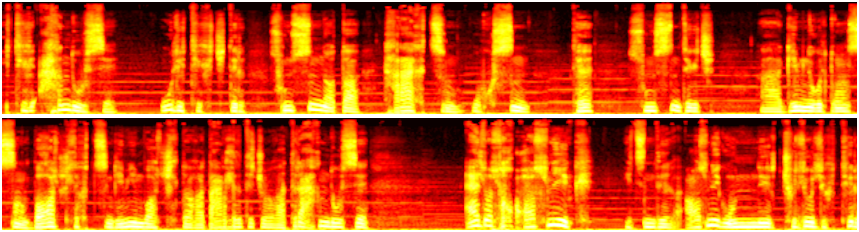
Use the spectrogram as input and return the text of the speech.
итгэх ахан дүүсээ үл итгэгч тэр сүнсэн одоо хараагдсан, үхсэн тэ сүнсэн тэгж гим нүгэл дунсан, боолчлогдсон, гмийн боолчлолт байгаа, дарлагдж байгаа тэр ахан дүүсээ аль болох олныг эзэн дээр олныг үннээр чөлөөлөх тэр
